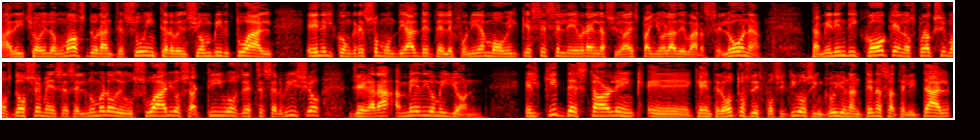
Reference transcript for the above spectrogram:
ha dicho Elon Musk durante su intervención virtual en el Congreso Mundial de Telefonía Móvil que se celebra en la ciudad española de Barcelona. También indicó que en los próximos 12 meses el número de usuarios activos de este servicio llegará a medio millón. El kit de Starlink, eh, que entre otros dispositivos incluye una antena satelital,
